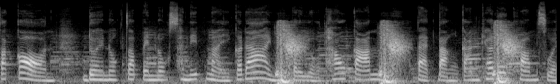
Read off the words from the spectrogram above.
ซะก่อน โดยนกจะเป็นนกชนิดไหนก็ได้มีประโยชน์เท่ากัน แตกต่างกันแค่เรื่องความสวย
